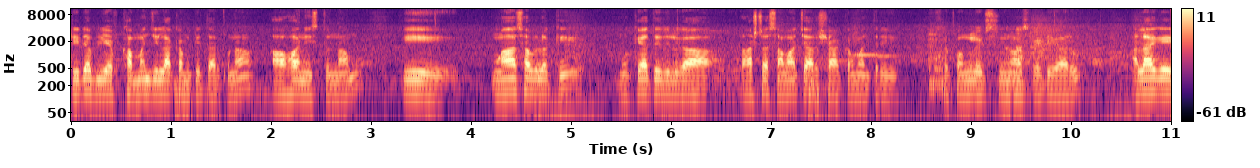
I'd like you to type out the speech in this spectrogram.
టీడబ్ల్యూఎఫ్ ఖమ్మం జిల్లా కమిటీ తరపున ఆహ్వానిస్తున్నాము. ఈ మహాసభలకి ముఖ్య అతిథులుగా రాష్ట్ర సమాచార శాఖ మంత్రి శ్రీ పొంగులేటి శ్రీనివాసరెడ్డి గారు అలాగే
